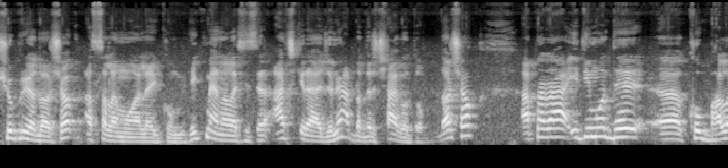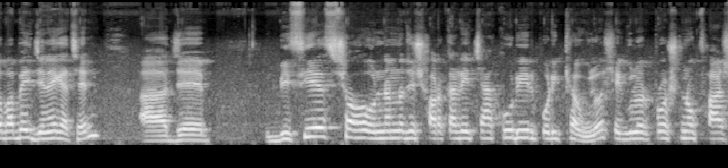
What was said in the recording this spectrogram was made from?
সুপ্রিয় দর্শক, আসসালামু আলাইকুম। হিকমা অ্যানালাইসিসের আজকের আয়োজনে আপনাদের স্বাগত দর্শক, আপনারা ইতিমধ্যে খুব ভালোভাবেই জেনে গেছেন যে বিসিএস সহ অন্যান্য যে সরকারি চাকুরির পরীক্ষাগুলো, সেগুলোর প্রশ্ন ফাঁস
